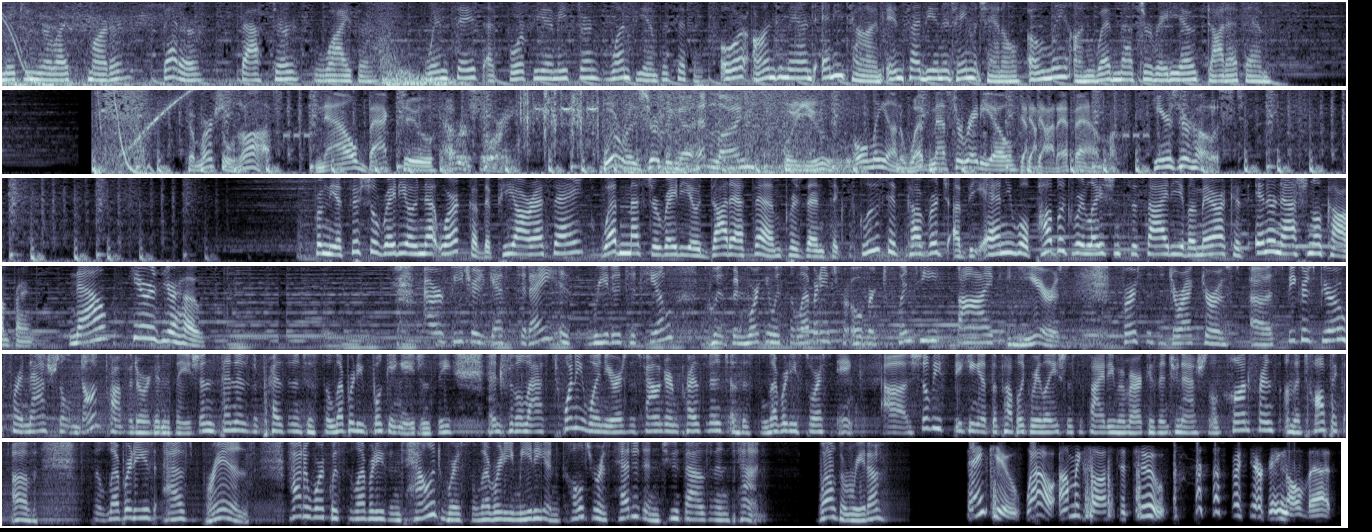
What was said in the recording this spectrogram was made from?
Making your life smarter, better, faster, wiser. Wednesdays at 4 p.m. Eastern, 1 p.m. Pacific. Or on demand anytime inside the entertainment channel, only on webmasterradio.fm. Commercials off. Now back to Cover Story. We're reserving a headline for you. Only on webmasterradio.fm. Here's your host. From the official radio network of the PRSA, WebmasterRadio.fm presents exclusive coverage of the annual Public Relations Society of America's International Conference. Now, here is your host. Our featured guest today is Rita Tateel, who has been working with celebrities for over 25 years. First as a director of uh, Speakers Bureau for a national nonprofit organization, then as a president of Celebrity Booking Agency, and for the last 21 years as founder and president of the Celebrity Source Inc. Uh, she'll be speaking at the Public Relations Society of America's International Conference on the topic of celebrities as brands, how to work with celebrities and talent, where celebrity media and culture is headed in 2010. Welcome, Rita. Thank you. Wow, I'm exhausted too, hearing all that.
